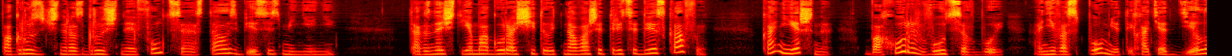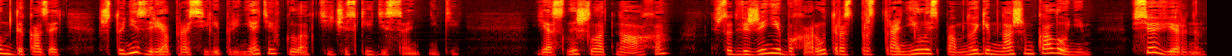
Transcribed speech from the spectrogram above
Погрузочно-разгрузочная функция осталась без изменений. Так значит, я могу рассчитывать на ваши 32 скафы? Конечно. Бахуры рвутся в бой. Они вас помнят и хотят делом доказать, что не зря просили принять их в галактические десантники. Я слышал от Нааха, что движение Бахарут распространилось по многим нашим колониям. Все верно.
